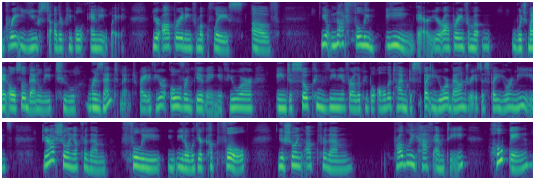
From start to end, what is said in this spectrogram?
great use to other people anyway. You're operating from a place of, you know, not fully being there. You're operating from a, which might also then lead to resentment, right? If you're overgiving, if you are being just so convenient for other people all the time, despite your boundaries, despite your needs, you're not showing up for them fully, you know, with your cup full. You're showing up for them probably half empty, hoping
